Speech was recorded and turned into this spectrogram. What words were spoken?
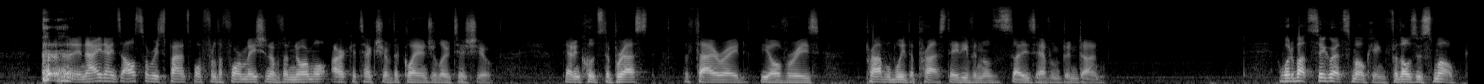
and iodine is also responsible for the formation of the normal architecture of the glandular tissue. That includes the breast, the thyroid, the ovaries, probably the prostate, even though the studies haven't been done. What about cigarette smoking for those who smoke?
